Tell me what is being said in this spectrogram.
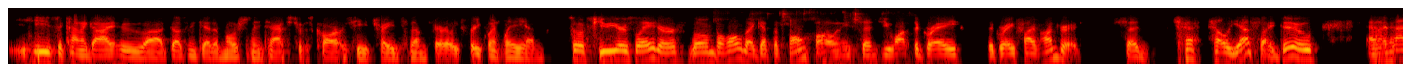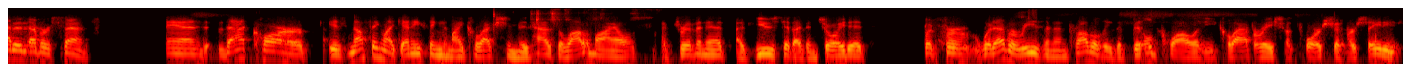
He's the kind of guy who uh, doesn't get emotionally attached to his cars. He trades them fairly frequently. And so a few years later, lo and behold, I get the phone call and he said, do you want the gray, the gray 500? I said, hell yes, I do. And I've had it ever since. And that car is nothing like anything in my collection. It has a lot of miles. I've driven it. I've used it. I've enjoyed it. But for whatever reason, and probably the build quality collaboration with Porsche and Mercedes,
